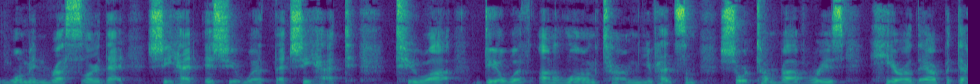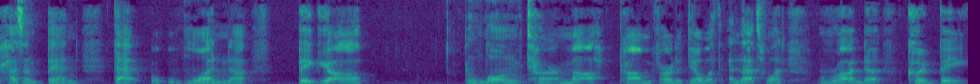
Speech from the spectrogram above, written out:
woman wrestler that she had issue with that she had to uh, deal with on a long term. You've had some short term rivalries here or there, but there hasn't been that one uh, big uh, long term uh, problem for her to deal with, and that's what Ronda could be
